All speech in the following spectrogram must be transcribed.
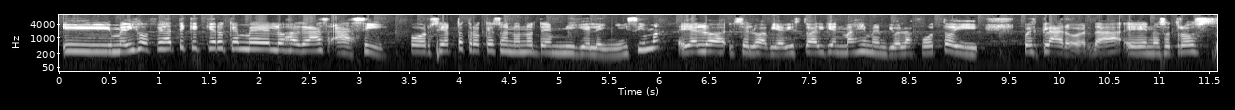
y me dijo, fíjate que quiero que me los hagas así. Por cierto, creo que son unos de Migueleñísima. Ella se los había visto a alguien más y me envió la foto y pues claro, ¿verdad? nosotros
